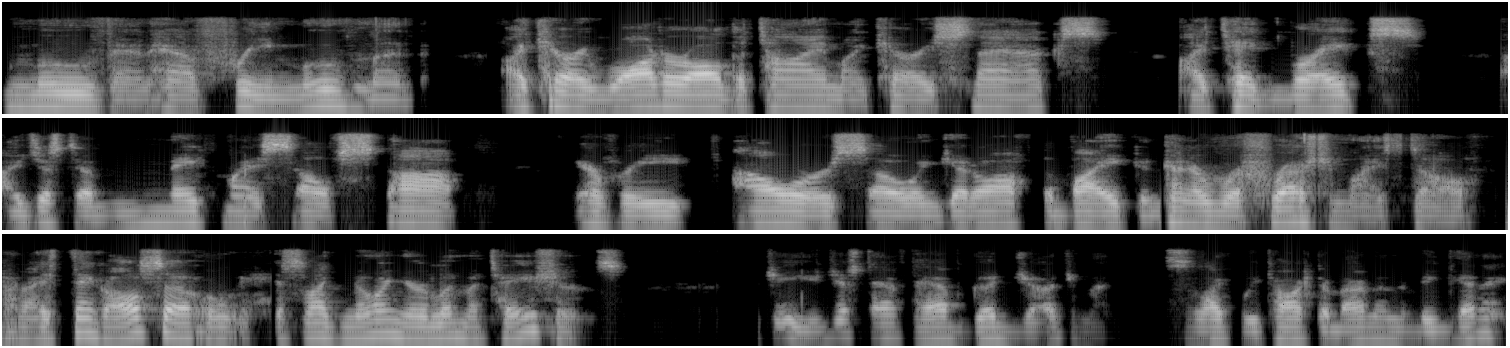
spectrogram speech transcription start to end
move and have free movement. I carry water all the time. I carry snacks. I take breaks. I just make myself stop every hour or so and get off the bike and kind of refresh myself. But I think also it's like knowing your limitations. Gee, you just have to have good judgment. It's like we talked about in the beginning.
